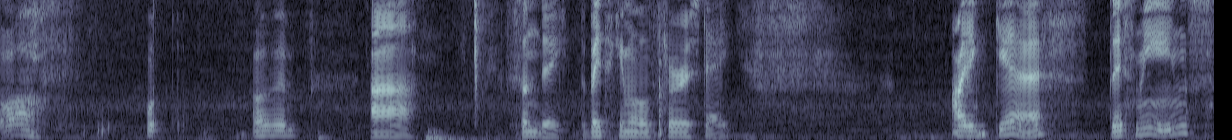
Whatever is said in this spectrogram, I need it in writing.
Oh, what? Um, ah, Sunday. The beta came out on Thursday. I guess this means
